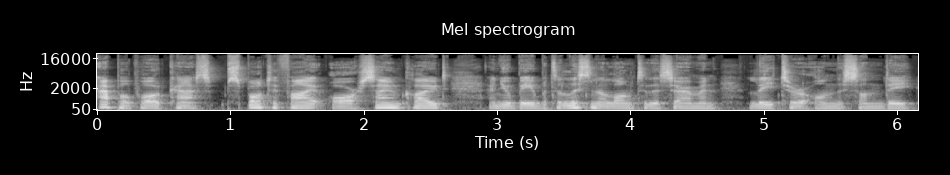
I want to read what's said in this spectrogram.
Apple Podcasts, Spotify, or SoundCloud, and you'll be able to listen along to the sermon later on the Sunday,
